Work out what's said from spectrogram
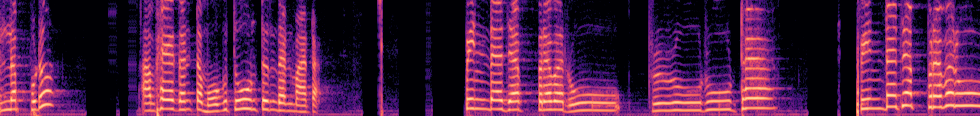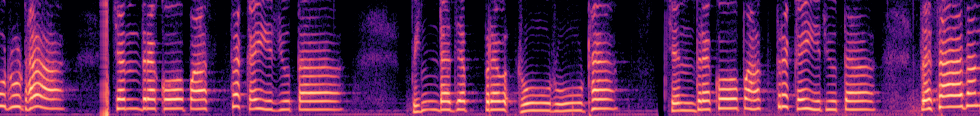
ఎల్లప్పుడూ అభయగంట మోగుతూ ఉంటుందన్నమాట. పిండజ ప్రవరూ రూఢ పిండజ ప్రవరూరుఢ చంద్రకోపాస్తకైర్యుత పిండజ ప్రవరూఢ చంద్రకోపాత్రకైర్యుత. ప్రసాదం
